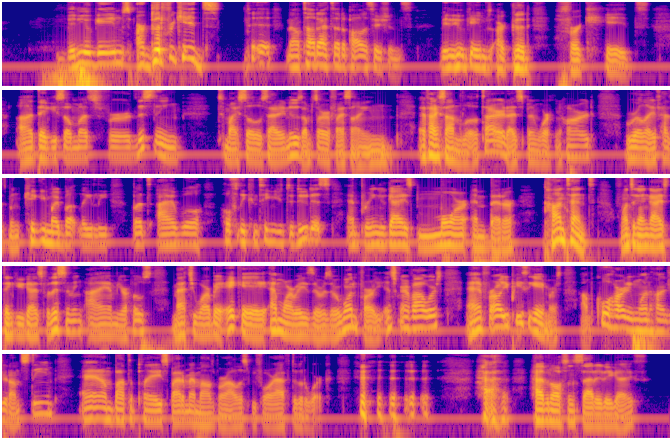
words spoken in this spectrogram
video games are good for kids. now tell that to the politicians. Video games are good for kids. Uh, thank you so much for listening to my solo Saturday news. I'm sorry if I sound if I sound a little tired. I've been working hard. Real life has been kicking my butt lately, but I will hopefully continue to do this and bring you guys more and better content. Once again, guys, thank you guys for listening. I am your host, Matthew Warbe, aka MWarbe001 for all you Instagram followers and for all you PC gamers. I'm Cool Harding 100 on Steam, and I'm about to play Spider Man Miles Morales before I have to go to work. have an awesome Saturday, guys.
